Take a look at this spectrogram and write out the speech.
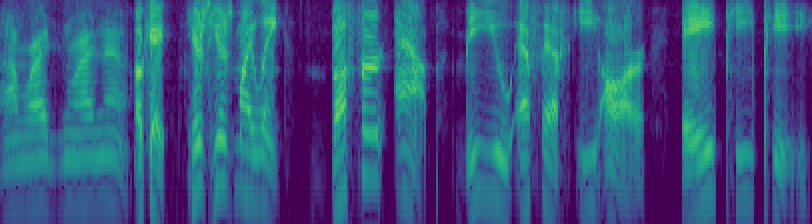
I'm writing right now. Okay, here's here's my link. Buffer app. B U F F E R A P P.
